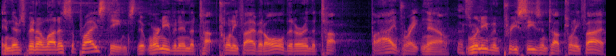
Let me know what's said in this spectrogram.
and there's been a lot of surprise teams that weren't even in the top 25 at all that are in the top five right now. That's weren't right. even preseason top 25.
